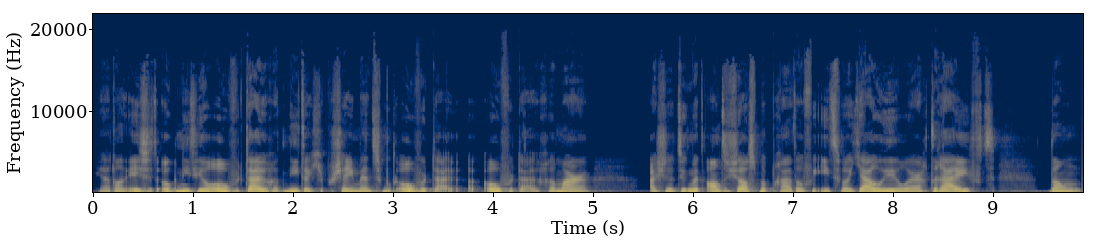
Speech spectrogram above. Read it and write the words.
ja, dan is het ook niet heel overtuigend. Niet dat je per se mensen moet overtuigen, maar als je natuurlijk met enthousiasme praat over iets wat jou heel erg drijft, dan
